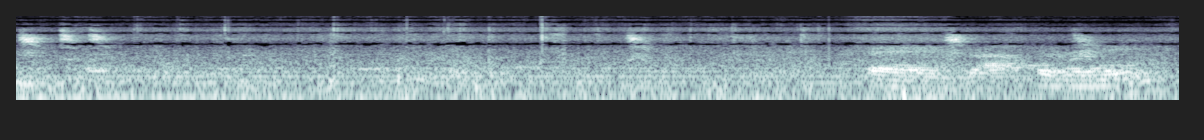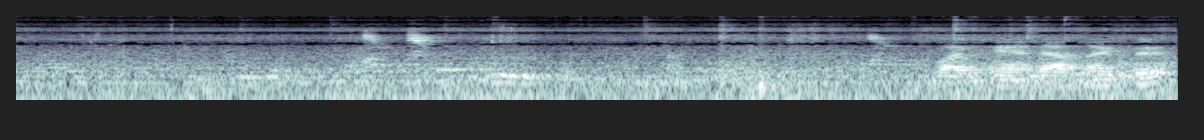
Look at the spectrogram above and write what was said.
Okay, drop the ring. One hand out like this.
